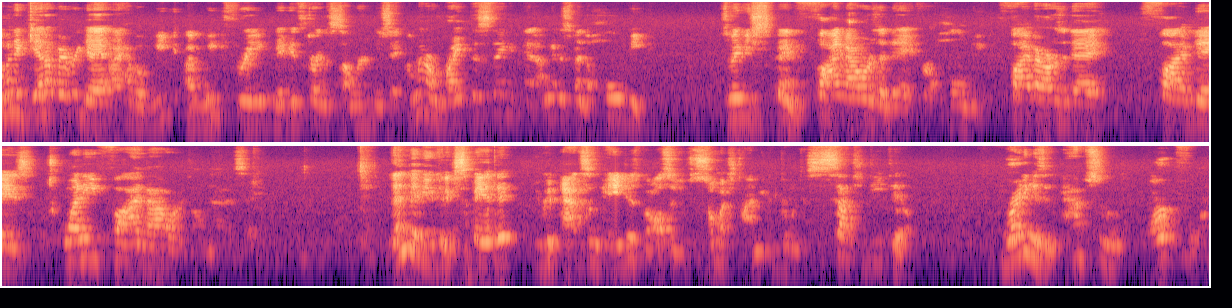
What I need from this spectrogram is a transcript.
I'm gonna get up every day. I have a week. I'm week free. Maybe it's during the summer. And you say, I'm gonna write this thing, and I'm gonna spend a whole week. So maybe you spend five hours a day for a whole week. Five hours a day, five days, 25 hours on that essay. Then maybe you could expand it. You could add some pages, but also you have so much time. You could go into such detail. Writing is an absolute art form.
